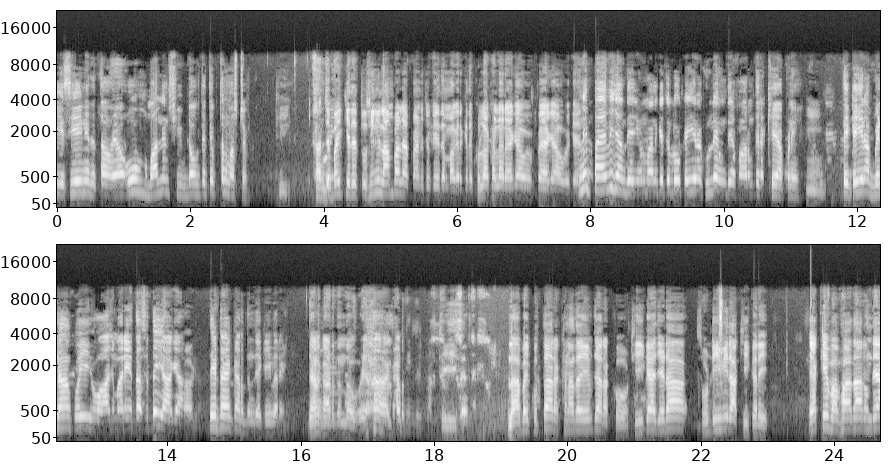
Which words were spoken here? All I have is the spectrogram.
KCI ਨੇ ਦਿੱਤਾ ਹੋਇਆ ਉਹ ਹਿਮਾਲਯਨ ਸ਼ੀਪ ਡੌਗ ਤੇ ਤਿਬਤਨ ਮਾਸਟਰ ਠੀਕ ਹਾਂਜੀ ਬਈ ਕਿਤੇ ਤੁਸੀਂ ਨਹੀਂ ਲਾਂਭਾ ਲਿਆ ਪਿੰਡ ਚ ਕਿਤੇ ਮਗਰ ਕਿਤੇ ਖੁੱਲਾ ਖੱਲਾ ਰਹਿ ਗਿਆ ਹੋਵੇ ਪੈ ਗਿਆ ਹੋਵੇ ਕਿ ਨਹੀਂ ਪੈ ਵੀ ਜਾਂਦੇ ਜੀ ਹੁਣ ਮੰਨ ਕੇ ਚੱਲੋ ਕਈ ਵਾਰ ਖੁੱਲੇ ਹੁੰਦੇ ਆ ਫਾਰਮ ਤੇ ਰੱਖੇ ਆਪਣੇ ਤੇ ਕਈ ਵਾਰ ਬਿਨਾ ਕੋਈ ਆਵਾਜ਼ ਮਾਰੇ ਏਦਾਂ ਸਿੱਧਾ ਹੀ ਆ ਗਿਆ। ਤੇ ਅਟੈਕ ਕਰ ਦਿੰਦੇ ਆ ਕਈ ਵਾਰ। ਦਿਲ ਕੱਢ ਦਿੰਦਾ ਉਹ ਯਾਰ। ਹਾਂ ਕੱਢ ਦਿੰਦੇ। ਠੀਕ ਹੈ। ਲੈ ਬਈ ਕੁੱਤਾ ਰੱਖਣਾ ਤਾਂ ਇਹ ਜਿਹਾ ਰੱਖੋ। ਠੀਕ ਹੈ ਜਿਹੜਾ ਤੁਹਾਡੀ ਵੀ ਰਾਖੀ ਕਰੇ। ਇੱਕ ਇਹ ਵਫਾਦਾਰ ਹੁੰਦੇ ਆ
